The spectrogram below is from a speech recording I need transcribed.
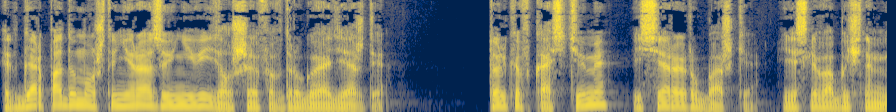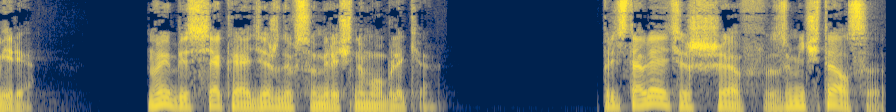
Эдгар подумал, что ни разу и не видел шефа в другой одежде. Только в костюме и серой рубашке, если в обычном мире но и без всякой одежды в сумеречном облике. Представляете, шеф, замечтался.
